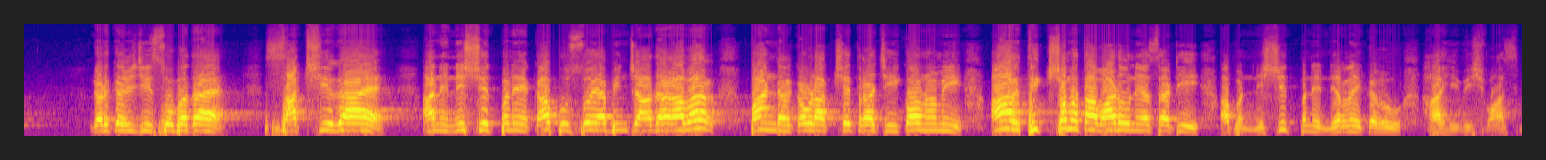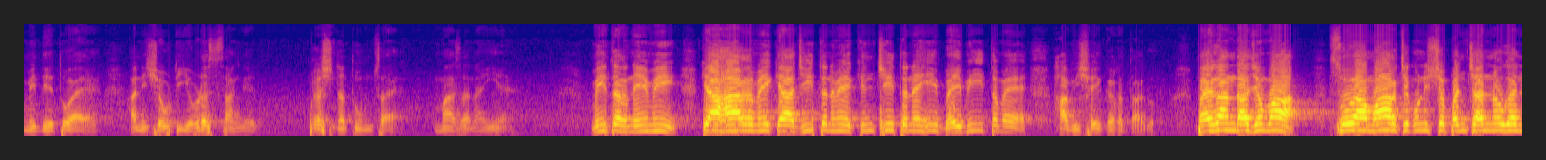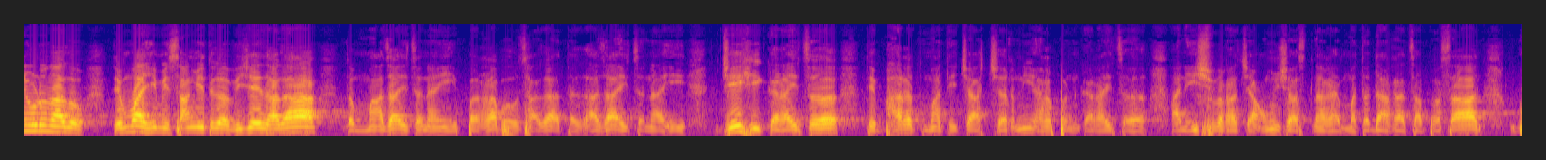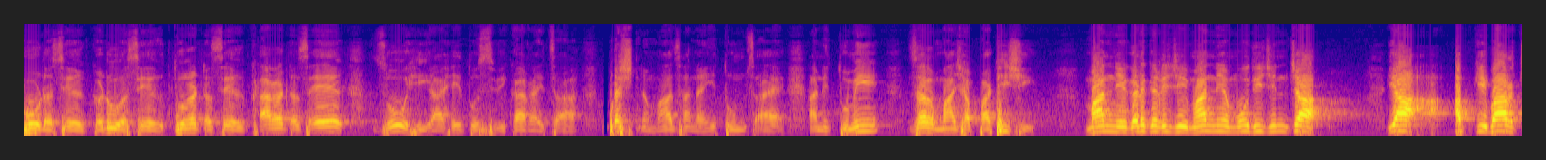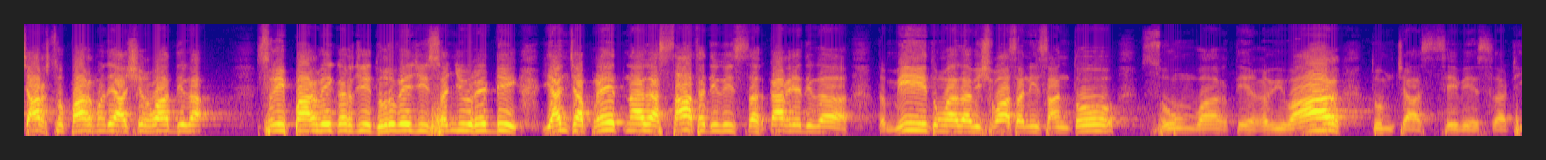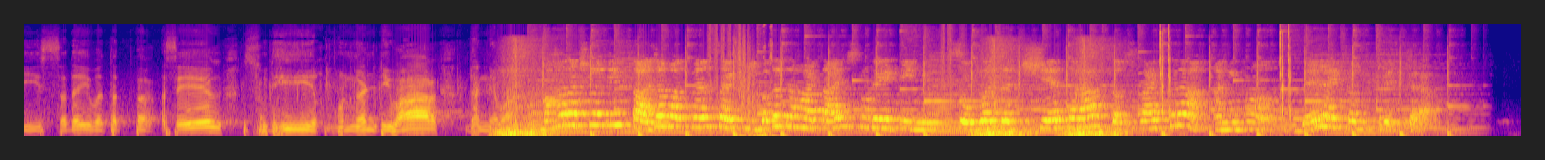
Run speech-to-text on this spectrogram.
गडकरीजी सोबत आहे साक्षी गाय. आणि निश्चितपणे कापूस सोयाबीनच्या आधारावर पांढरकवडा क्षेत्राची इकॉनॉमी आर्थिक क्षमता वाढवण्यासाठी आपण निश्चितपणे निर्णय करू हाही विश्वास मी देतो आहे आणि शेवटी एवढंच सांगेल प्रश्न तुमचा आहे माझा नाही आहे. मी तर नेहमी क्या हार में क्या जीतन में किंचित नाही भयभीत में हा विषय करत आलो. पहिल्यांदा जेव्हा सोळा मार्च एकोणीसशे पंच्याण्णवला निवडून आलो. तेव्हाही मी सांगितलं विजय झाला तर माजायचं नाही पराभव झाला तर गाजायचं नाही. जेही करायचं ते भारत मातेच्या चरणी अर्पण करायचं आणि ईश्वराच्या अंश असणाऱ्या मतदाराचा प्रसाद गोड असेल कडू असेल तुरट असेल खारट असेल जोही आहे तो स्वीकारायचा. प्रश्न माझा नाही तुमचा आहे. आणि तुम्ही जर माझ्या पाठीशी मान्य गडकरीजी मान्य मोदीजींच्या या अबकी बार चारशे पारमध्ये आशीर्वाद दिला. श्री पारवेकरजी धुर्वेजी संजीव रेड्डी यांच्या प्रयत्नाला साथ दिली सहकार्य दिलं. तर मी तुम्हाला विश्वासाने सांगतो सोमवार ते रविवार तुमच्या सेवेसाठी सदैव तत्पर असेल. सुधीर मुनगंटीवार धन्यवाद. महाराष्ट्रातील ताज्या बातम्यांसाठी बघत रहा टाइम्स टुडे टीव्ही सोबतच शेअर करा सबस्क्राईब करा आणि हा बेल आयकॉन प्रेस करा.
